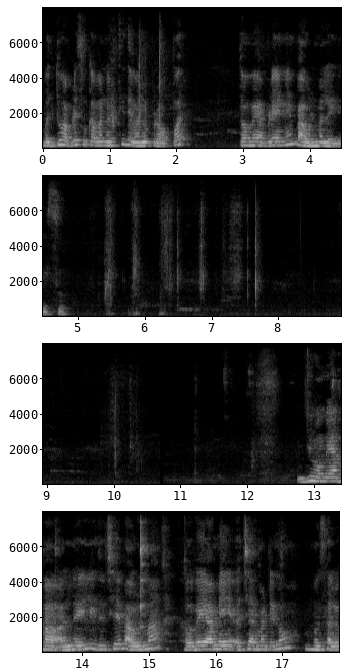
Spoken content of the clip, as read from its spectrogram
બધું આપણે સુકાવા નથી દેવાનું પ્રોપર તો હવે આપણે એને બાઉલમાં લઈ લઈશું. જો મેં આ બા લઈ લીધું છે બાઉલમાં. હવે આ મેં અચાર માટેનો મસાલો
